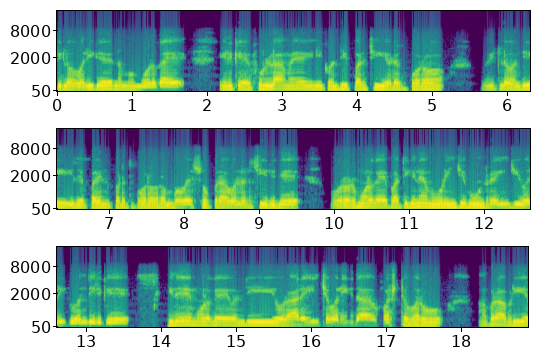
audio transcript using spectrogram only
கிலோ வரைக்கும் நம்ம மிளகாய் இருக்கு. ஃபுல்லாமே இன்னைக்கு வந்து பறிச்சு எடுக்க போகிறோம் வீட்டில் வந்து இதை பயன்படுத்த போகிறோம் ரொம்பவே சூப்பராக வளர்ச்சி இருக்கு. ஒரு ஒரு மிளகாயை பார்த்தீங்கன்னா மூணு இன்ச்சு மூன்றரை இன்ச்சு வரைக்கும் வந்திருக்கு. இதே மிளகாய் வந்து ஒரு அரை இன்ச்சு வரைக்கும் தான் ஃபஸ்ட்டு வரும். அப்புறம் அப்படியே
